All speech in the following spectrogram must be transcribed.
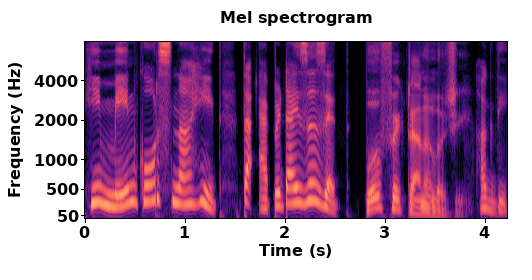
ही मेन कोर्स नाहीत तर ॲपेटायझर्स आहेत. परफेक्ट अॅनॉलॉजी अगदी.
